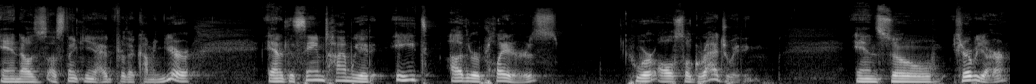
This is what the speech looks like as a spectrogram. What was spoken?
and I was I was thinking ahead for the coming year. And at the same time, we had eight other players who were also graduating. And so here we are,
